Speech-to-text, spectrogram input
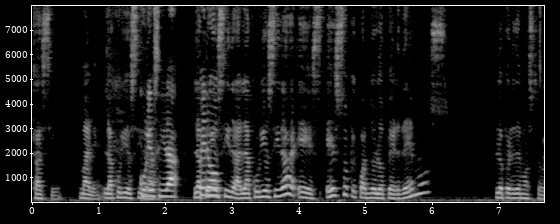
casi. Vale, la curiosidad. Curiosidad. La pero curiosidad, la curiosidad es eso que cuando lo perdemos, lo perdemos todo.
